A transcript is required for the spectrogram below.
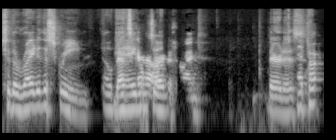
to the right of the screen. Okay, that's kind of so, hard to find. There it is. Part,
